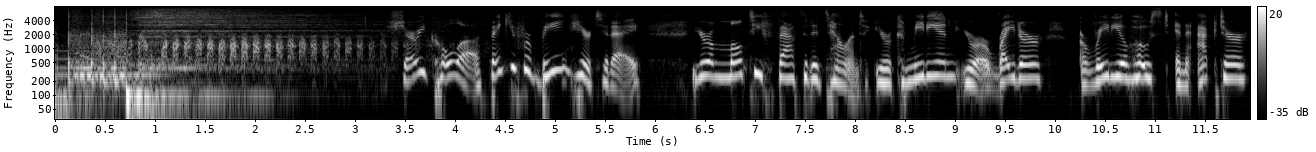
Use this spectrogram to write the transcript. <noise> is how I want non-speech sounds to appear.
Sherry Cola, thank you for being here today. You're a multifaceted talent. You're a comedian, you're a writer, a radio host, an actor.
